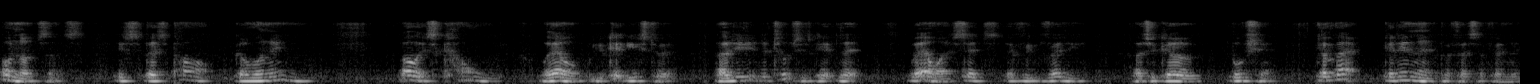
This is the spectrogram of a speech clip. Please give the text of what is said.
Oh, nonsense. It's best part. Go on in. Oh, it's cold. Well, you get used to it. How did the torches get lit? Well, I said everything's ready. I should go. Bullshit. Come back. Get in there, Professor Finley.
